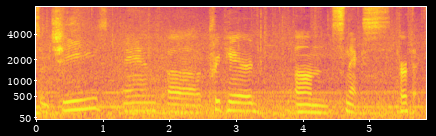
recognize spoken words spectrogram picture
some cheese and uh, prepared um, snacks. Perfect.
